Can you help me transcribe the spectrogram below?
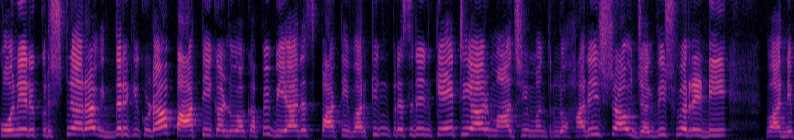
కోనేరు కృష్ణారావు ఇద్దరికి కూడా పార్టీ కండువా కప్పి BRS party working president KTR మాజీ మంత్రులు హరీష్ రావు జగదీశ్వర్ రెడ్డి వారిని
